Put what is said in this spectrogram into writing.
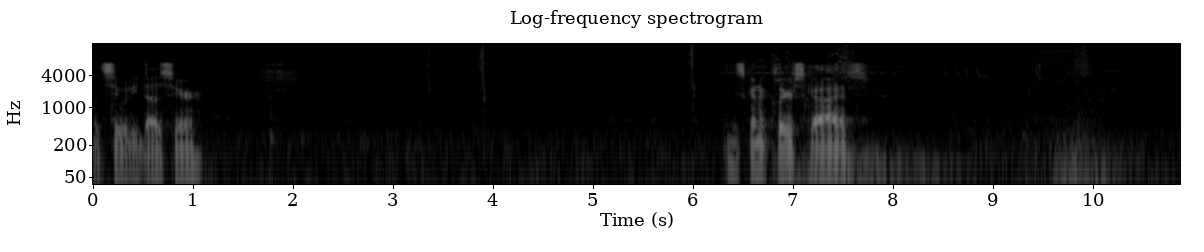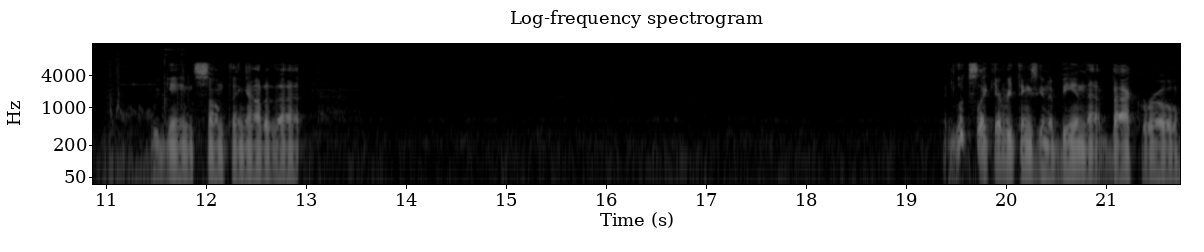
Let's see what he does here. He's gonna clear skies. We gained something out of that. It looks like everything's gonna be in that back row.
